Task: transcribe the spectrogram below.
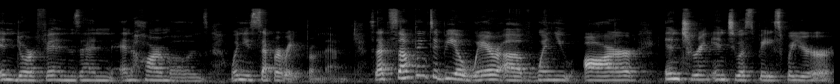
endorphins and, and hormones when you separate from them. So that's something to be aware of when you are entering into a space where you're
